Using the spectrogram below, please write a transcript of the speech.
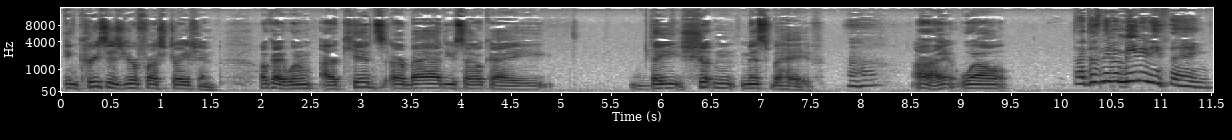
increases your frustration. Okay, when our kids are bad, you say, okay, they shouldn't misbehave. Uh huh. All right, well, That doesn't even mean anything.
